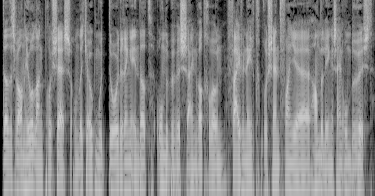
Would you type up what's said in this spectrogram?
dat is wel een heel lang proces. Omdat je ook moet doordringen in dat onderbewustzijn. Wat gewoon 95% van je handelingen zijn onbewust.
